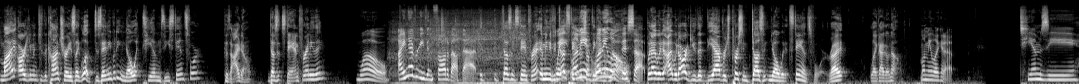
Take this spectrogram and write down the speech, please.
my argument to the contrary is like, look, does anybody know what TMZ stands for? Because I don't. Does it stand for anything? Whoa. I never even thought about that. It, it doesn't stand for. I mean, if it Wait, does stand let for something, let I me don't look know. this up. But I would I would argue that the average person doesn't know what it stands for, right? Like I don't know. Let me look it up. TMZ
